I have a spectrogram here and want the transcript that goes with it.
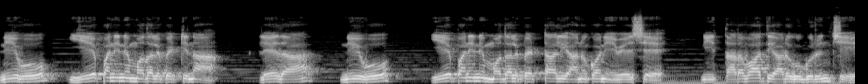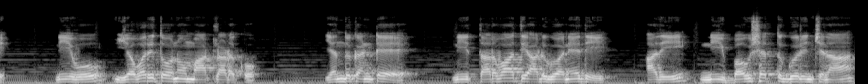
నీవు ఏ పనిని మొదలుపెట్టినా లేదా నీవు ఏ పనిని మొదలు పెట్టాలి అనుకొని వేసే నీ తర్వాతి అడుగు గురించి నీవు ఎవరితోనూ మాట్లాడకు. ఎందుకంటే నీ తర్వాతి అడుగు అనేది అది నీ భవిష్యత్తు గురించిన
